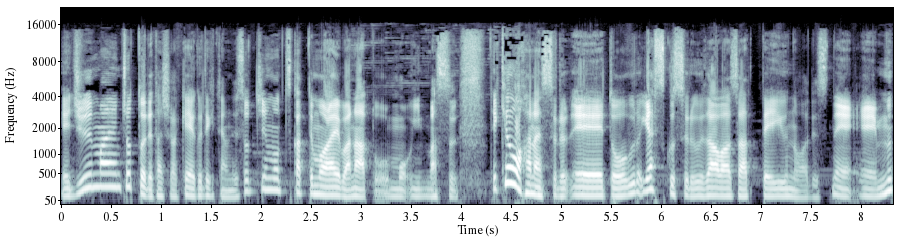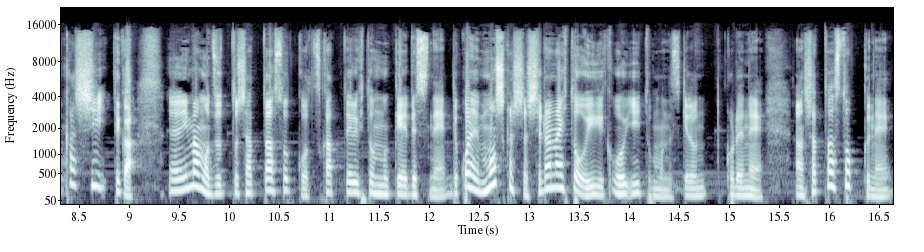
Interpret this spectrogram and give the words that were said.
えー、10万円ちょっとで確か契約できたので、そっちも使ってもらえばなと思います。で、今日お話しする、えっ、ー、と、安くする裏技っていうのはですね、えー、昔、てか、えー、今もずっとシャッターストックを使ってる人向けですね。で、これもしかしたら知らない人多い多いと思うんですけど、これれね、あのシャッターストックね、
